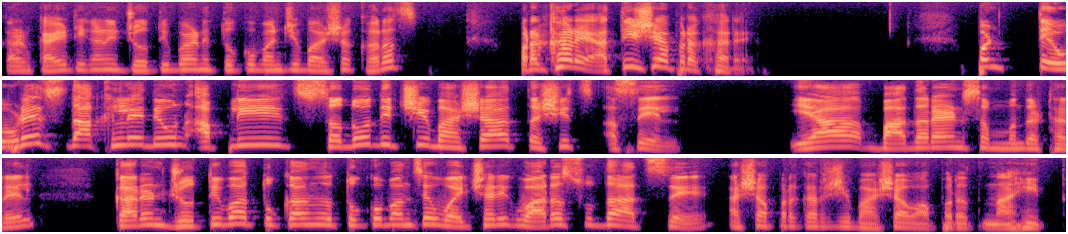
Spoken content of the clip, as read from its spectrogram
कारण काही ठिकाणी ज्योतिबा आणि तुकोबांची भाषा खरंच प्रखर आहे अतिशय प्रखर आहे. पण तेवढेच दाखले देऊन आपली सदोदितची भाषा तशीच असेल या बादरायण संबंध ठरेल. कारण ज्योतिबा तुकां तुकोबांचे वैचारिक वारस सुद्धा आजचे अशा प्रकारची भाषा वापरत नाहीत.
